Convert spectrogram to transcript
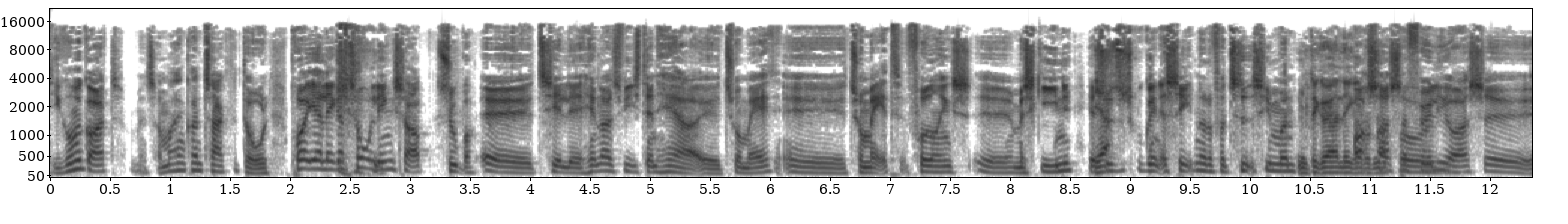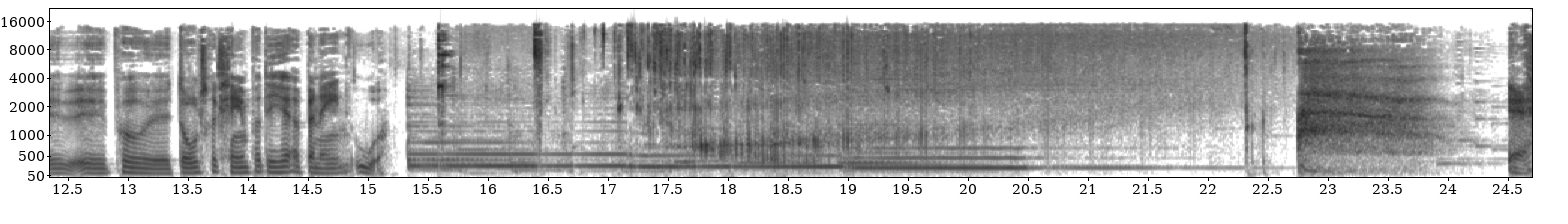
Det kunne man godt, men så må han kontakte Dole. Prøv, jeg lægger to links op. Super. Øh, til øh, henholdsvis den her øh, tomat, øh, tomatfodringsmaskine. Øh, jeg Ja. synes, du skulle gå ind og se den, når du får tid, Simon. Men det gør jeg, lægger og så op på- selvfølgelig også øh, øh, på øh, Doles reklame på det her bananur. Ja,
